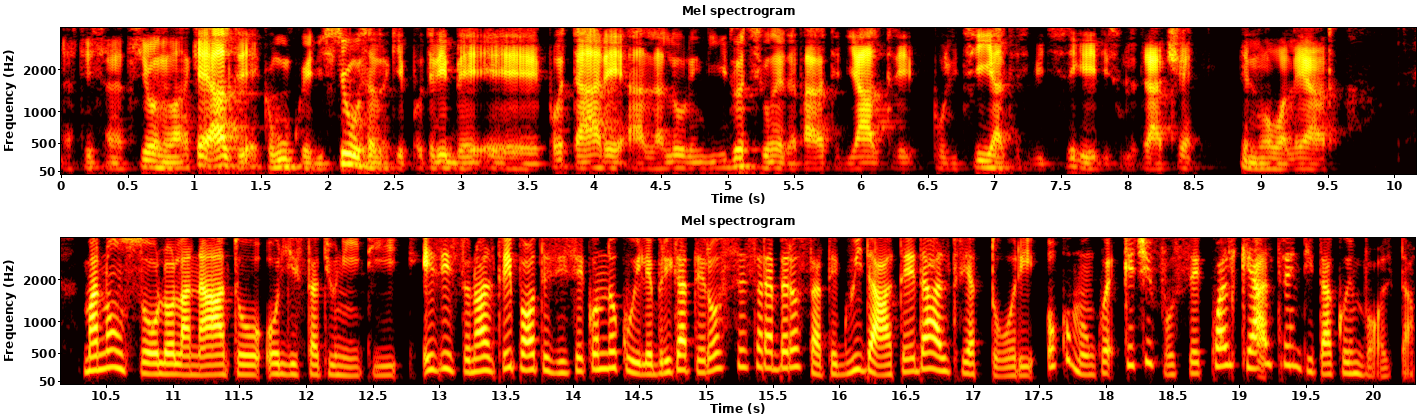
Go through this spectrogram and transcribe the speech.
la stessa nazione o anche altri, è comunque rischiosa perché potrebbe eh, portare alla loro individuazione da parte di altre polizie, altri servizi segreti sulle tracce del nuovo alleato. Ma non solo la Nato o gli Stati Uniti, esistono altre ipotesi secondo cui le Brigate Rosse sarebbero state guidate da altri attori o comunque che ci fosse qualche altra entità coinvolta.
